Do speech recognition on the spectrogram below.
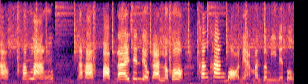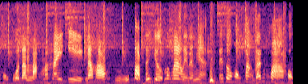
อ้าวข้างหลังนะคะ ปรับได้เช่นเดียวกัน แล้วก็ข้างๆเบาะเนี่ยมันจะมีในส่วนของตัวด้านหลังมาให้อีกนะคะ หูปรับได้เยอะมากๆเลยนะเนี่ย ในส่วนของฝั่งด้านขวาของ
